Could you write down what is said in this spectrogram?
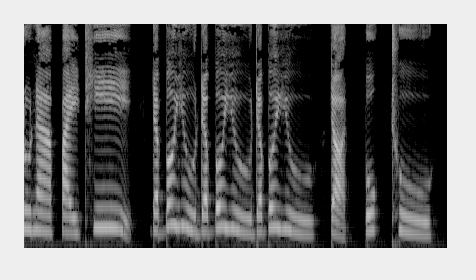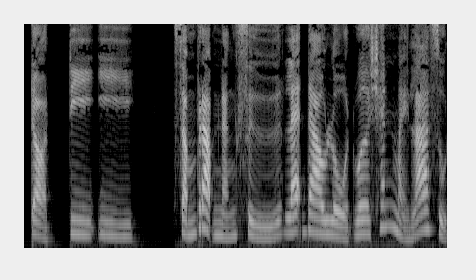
รุณาไปที่ www.booktwo.de สำหรับหนังสือและดาวน์โหลดเวอร์ชันใหม่ล่าสุด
